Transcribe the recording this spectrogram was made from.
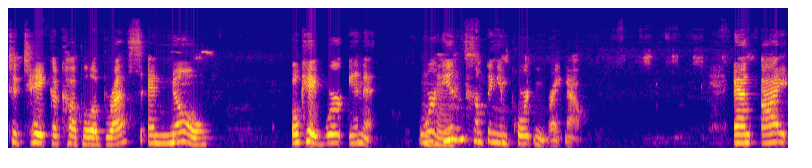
to take a couple of breaths and know okay we're in it we're Mhm. in something important right now and i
